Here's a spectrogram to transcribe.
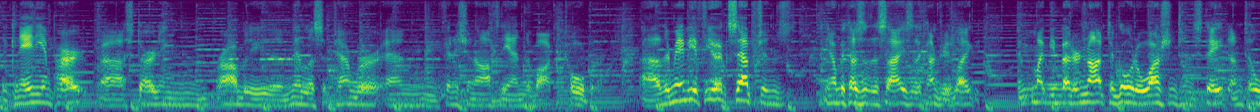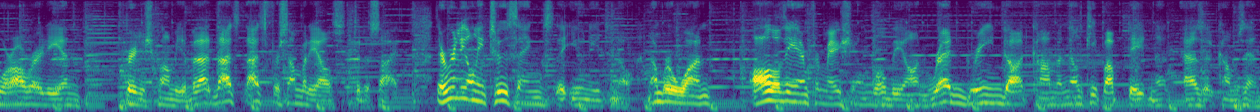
The Canadian part, uh, starting probably the middle of September and finishing off the end of October. Uh, there may be a few exceptions, you know, because of the size of the country. Like, it might be better not to go to Washington State until we're already in British Columbia, but that, that's, that's for somebody else to decide. There are really only two things that you need to know. Number one, all of the information will be on redgreen.com and they'll keep updating it as it comes in.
